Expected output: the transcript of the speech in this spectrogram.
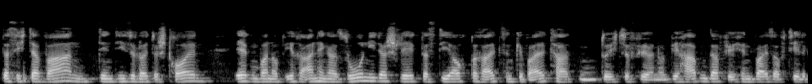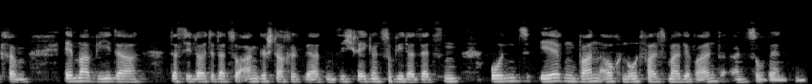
dass sich der Wahn, den diese Leute streuen, irgendwann auf ihre Anhänger so niederschlägt, dass die auch bereit sind, Gewalttaten durchzuführen. Und wir haben dafür Hinweise auf Telegram immer wieder, dass die Leute dazu angestachelt werden, sich Regeln zu widersetzen und irgendwann auch notfalls mal Gewalt anzuwenden.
